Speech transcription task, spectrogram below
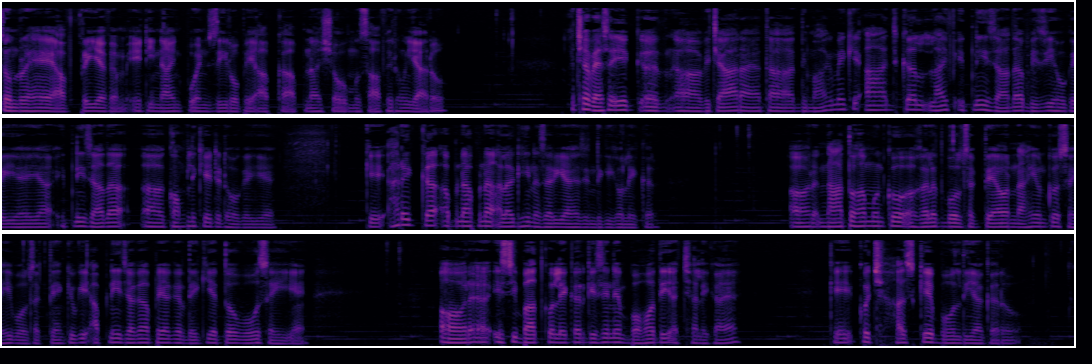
सुन रहे हैं आप free F M at nine point zero पे आपका अपना शो मुसाफिर हूँ यारो। अच्छा वैसे एक विचार आया था दिमाग में कि आजकल लाइफ इतनी ज़्यादा बिज़ी हो गई है या इतनी ज़्यादा कॉम्प्लिकेटेड हो गई है कि हर एक का अपना अपना अलग ही नज़रिया है ज़िंदगी को लेकर। और ना तो हम उनको गलत बोल सकते हैं और ना ही उनको सही बोल सकते हैं, क्योंकि अपनी जगह पे अगर देखिए तो वो सही है। और इसी बात को लेकर किसी ने बहुत ही अच्छा लिखा है कि कुछ हंस के बोल दिया करो,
